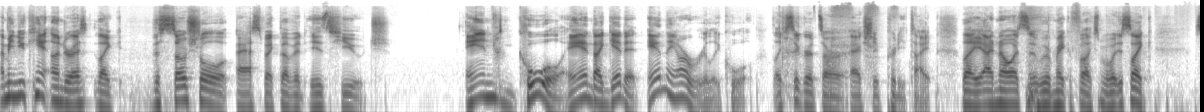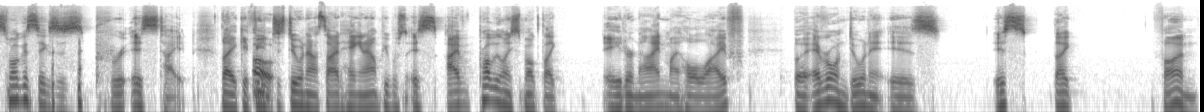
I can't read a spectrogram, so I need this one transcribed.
I mean, you can't underestimate, like, the social aspect of it is huge and cool. And I get it. And they are really cool. Like, cigarettes are actually pretty tight. Like, I know it's, we're making like, but it's like, smoking cigs is, pr- is tight. Like, if Oh. you're just doing outside, hanging out, people, it's, I've probably only smoked like eight or nine my whole life, but everyone doing it is, is like, fun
